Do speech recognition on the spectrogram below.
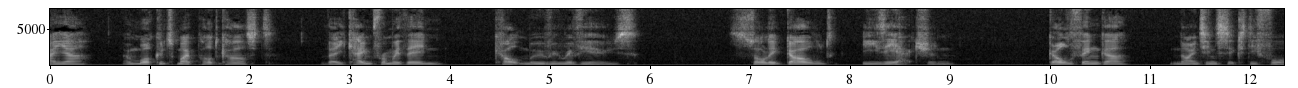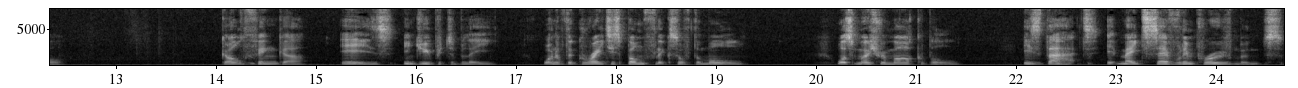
Hiya, and welcome to my podcast. They came from within cult movie reviews. Solid gold, easy action. Goldfinger, 1964. Goldfinger is, indubitably, one of the greatest Bond flicks of them all. What's most remarkable is that it made several improvements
